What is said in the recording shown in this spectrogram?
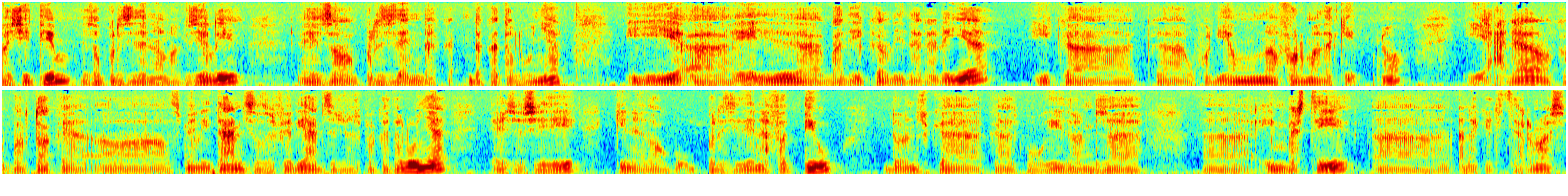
legítim, és el president a l'exili, és el president de, de Catalunya i eh, ell eh, va dir que lideraria i que, que ho faria una forma d'equip, no? I ara el que pertoca als militants i als afiliats de Junts per Catalunya és decidir quin és el president efectiu doncs, que, que es pugui doncs, eh, eh, investir eh, en aquests termes.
